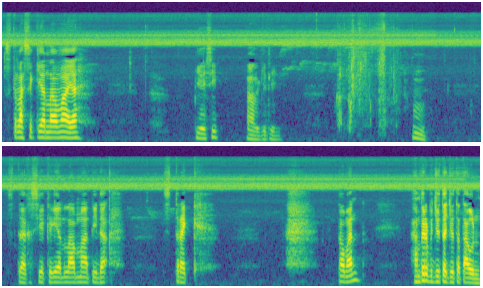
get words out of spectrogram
Setelah sekian lama ya. Biasa sih. Ah gini. Hmm. Setelah sekian lama tidak strike. Kawan. Hampir berjuta-juta tahun.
